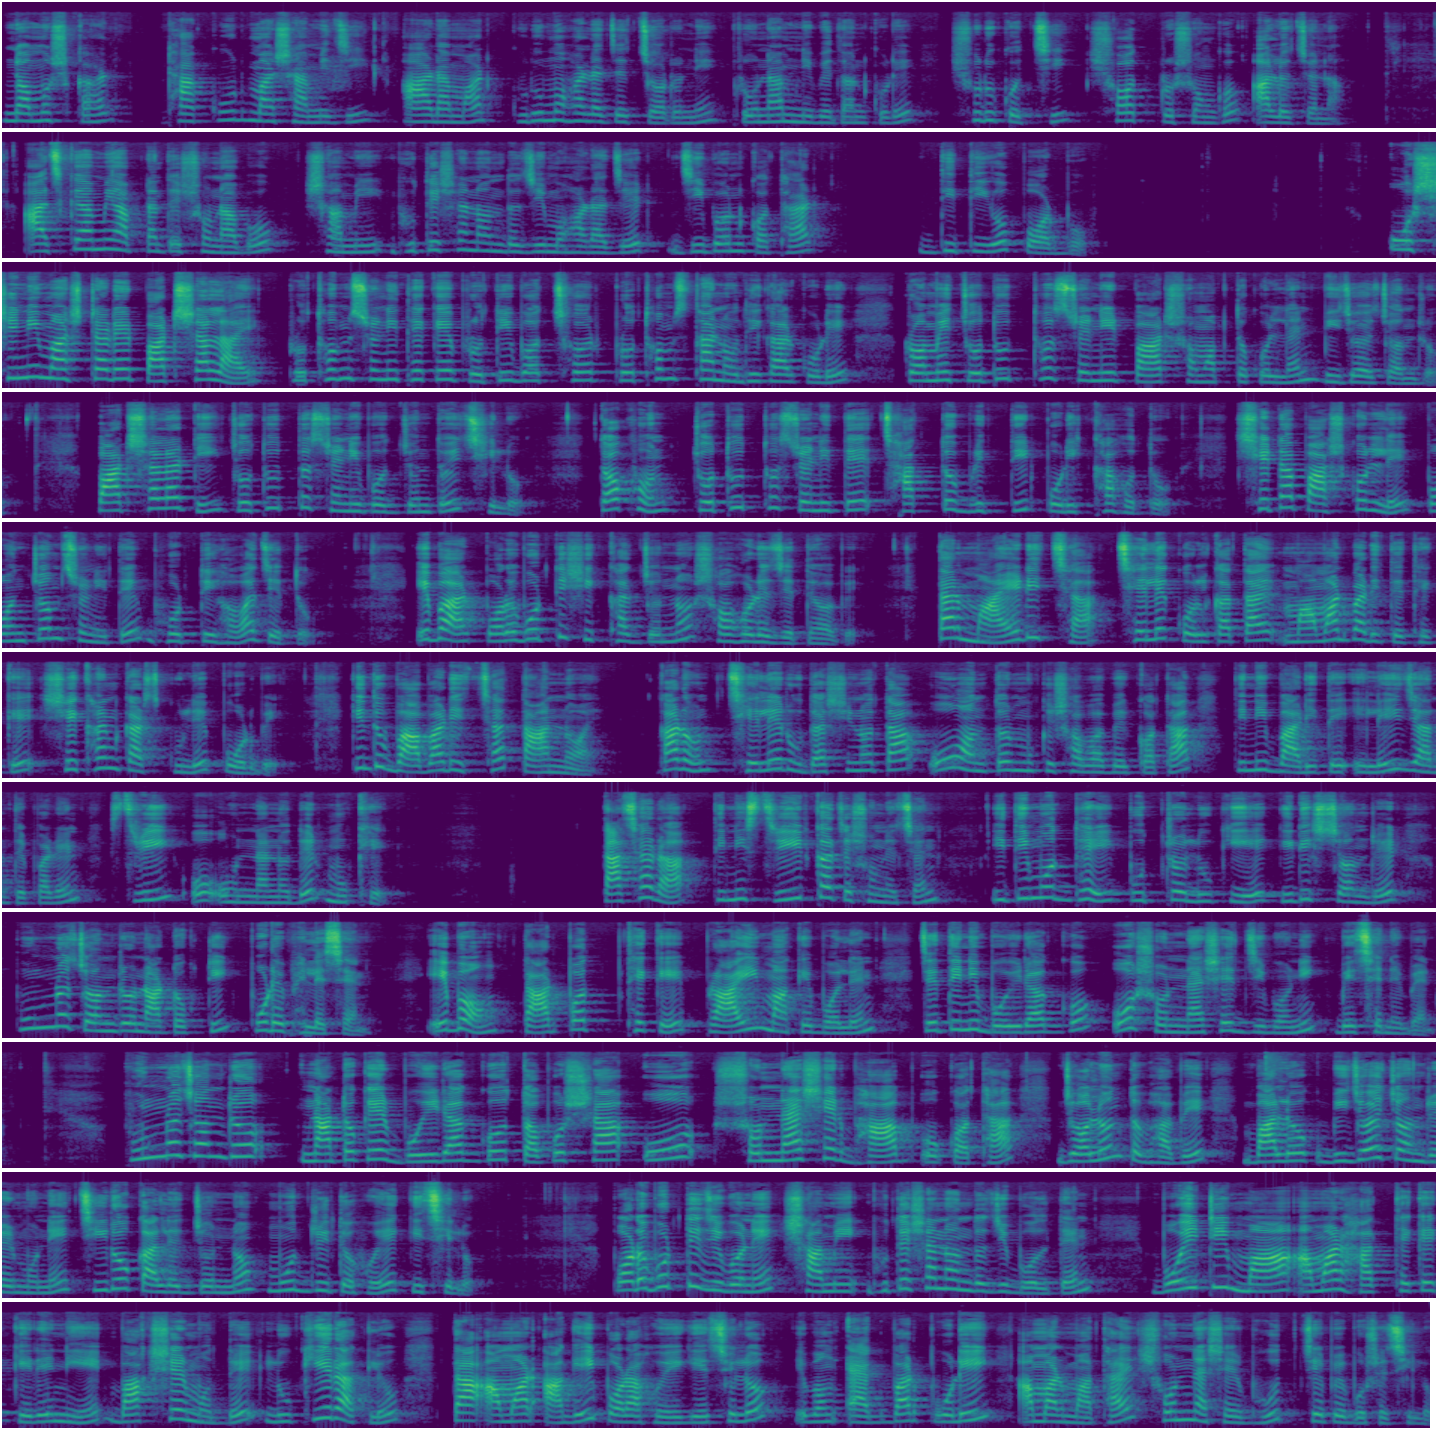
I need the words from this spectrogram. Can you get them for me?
নমস্কার, ঠাকুর মা স্বামীজি আর আমার গুরু মহারাজের চরণে প্রণাম নিবেদন করে শুরু করছি সৎ প্রসঙ্গ আলোচনা। আজকে আমি আপনাদের শোনাব স্বামী ভূতেশানন্দজি মহারাজের জীবন কথার দ্বিতীয় পর্ব। অশ্বিনী মাস্টারের পাঠশালায় প্রথম শ্রেণি থেকে প্রতি বছর প্রথম স্থান অধিকার করে ক্রমে চতুর্থ শ্রেণির পাঠ সমাপ্ত করলেন বিজয়চন্দ্র। পাঠশালাটি চতুর্থ শ্রেণি পর্যন্তই ছিল। তখন চতুর্থ শ্রেণীতে ছাত্রবৃত্তির পরীক্ষা হতো। সেটা পাশ করলে পঞ্চম শ্রেণীতে ভর্তি হওয়া যেত। এবার পরবর্তী শিক্ষার জন্য শহরে যেতে হবে। তার মায়ের ইচ্ছা, ছেলে কলকাতায় মামার বাড়িতে থেকে সেখানকার স্কুলে পড়বে। কিন্তু বাবার ইচ্ছা তা নয়। কারণ ছেলের উদাসীনতা ও অন্তর্মুখী স্বভাবের কথা তিনি বাড়িতে এলেই জানতে পারেন স্ত্রী ও অন্যান্যদের মুখে। তাছাড়া তিনি স্ত্রীর কাছে শুনেছেন, ইতিমধ্যেই পুত্র লুকিয়ে গিরিশচন্দ্রের পূর্ণচন্দ্র নাটকটি পড়ে ফেলেছেন এবং তারপর থেকে প্রায়ই মাকে বলেন যে তিনি বৈরাগ্য ও সন্ন্যাসের জীবনী বেছে নেবেন। পূর্ণচন্দ্র নাটকের বৈরাগ্য, তপস্যা ও সন্ন্যাসের ভাব ও কথা জ্বলন্তভাবে বালক বিজয়চন্দ্রের মনে চিরকালের জন্য মুদ্রিত হয়ে গিয়েছিল। পরবর্তী জীবনে স্বামী ভূতেশানন্দজি বলতেন, বইটি মা আমার হাত থেকে কেড়ে নিয়ে বাক্সের মধ্যে লুকিয়ে রাখলেও তা আমার আগেই পড়া হয়ে গিয়েছিল এবং একবার পড়েই আমার মাথায় সন্ন্যাসের ভূত চেপে বসেছিল।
